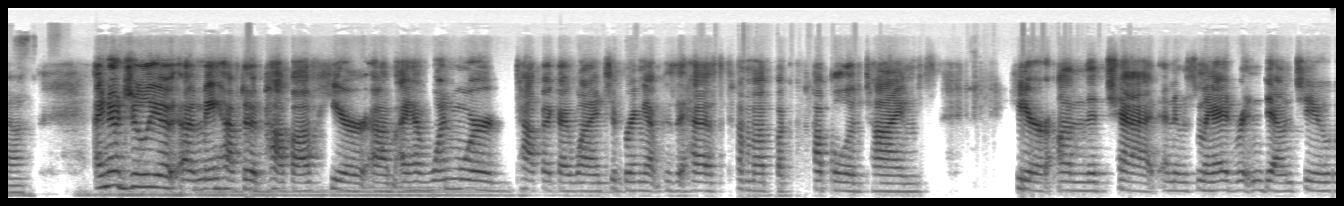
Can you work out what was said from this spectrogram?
Yeah. I know Julia uh, may have to pop off here. Um, I have one more topic I wanted to bring up because it has come up a couple of times here on the chat, and it was something I had written down too.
